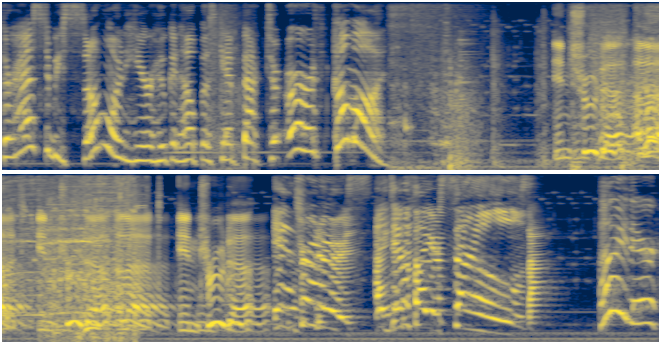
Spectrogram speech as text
There has to be someone here who can help us get back to Earth. Come on! Intruder alert! Intruder alert! Intruder! Intruders! Identify yourselves! Hi there.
